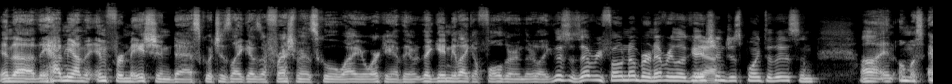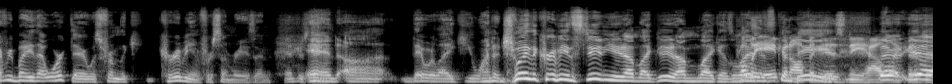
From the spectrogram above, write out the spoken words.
And uh, they had me on the information desk, which is like as a freshman at school while you're working at there. they gave me like a folder and they're like, this is every phone number in every location. Yeah. Just point to this. And, uh, and almost everybody that worked there was from the Caribbean for some reason. Interesting. And, uh, they were like, you want to join the Caribbean student union? I'm like, dude, I'm like as white Probably as aping can off be. of Disney how They're- like they're yeah.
